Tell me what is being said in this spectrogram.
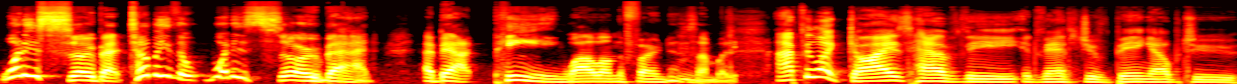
What is so bad? Tell me the what is so bad about peeing while on the phone to hmm. somebody? I feel like guys have the advantage of being able to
